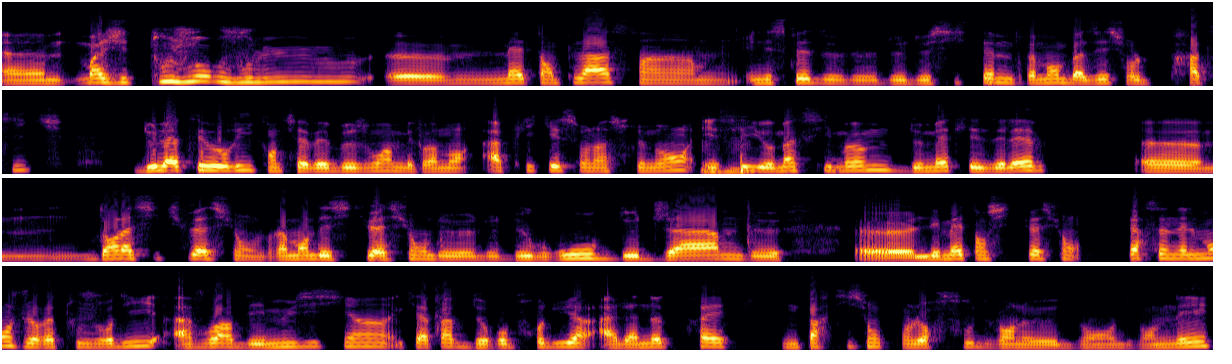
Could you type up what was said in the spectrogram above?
Euh, moi, j'ai toujours voulu euh, mettre en place un, une espèce de, de, de système vraiment basé sur le pratique, de la théorie quand il y avait besoin, mais vraiment appliqué sur l'instrument, Mhm. essayer au maximum de mettre les élèves euh, dans la situation, vraiment des situations de, de, de groupe, de jam, de euh, les mettre en situation. Personnellement, je leur ai toujours dit, avoir des musiciens capables de reproduire à la note près une partition qu'on leur fout devant le, devant, devant le nez,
